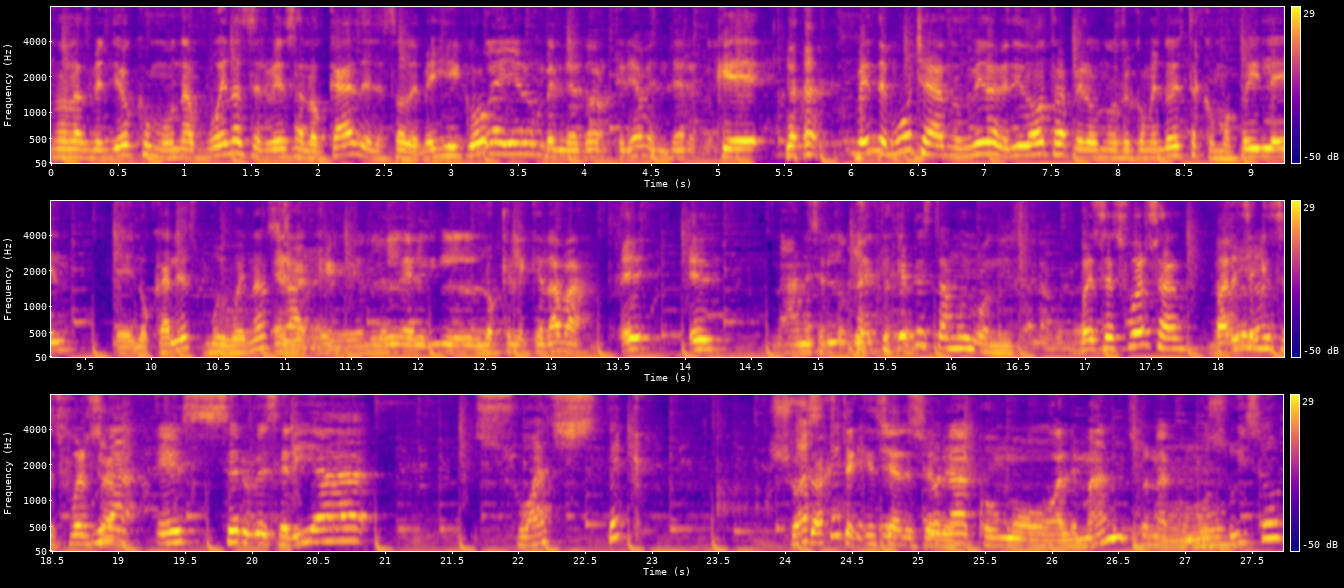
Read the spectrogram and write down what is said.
nos las vendió como una buena cerveza local del Estado de México. Güey, era un vendedor, quería vender, güey. que vende muchas, nos hubiera vendido otra, pero nos recomendó esta como Pale Ale eh, locales, muy buenas. Era Eh, que el- el- el- lo que le quedaba. El- el- No, no es cierto. la etiqueta está muy bonita, la verdad. Pues se esfuerzan, parece que se esfuerzan. Mira, es cervecería ha de ser, suena como alemán, suena como suizo,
